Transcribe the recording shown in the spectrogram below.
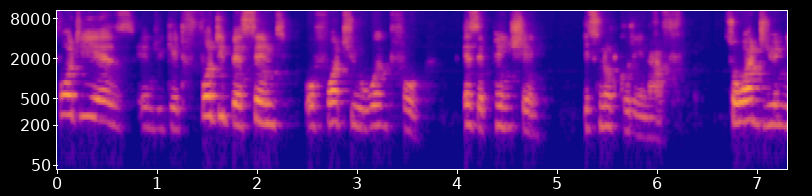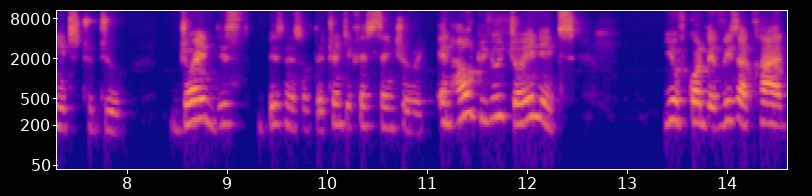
40 years and you get 40% of what you worked for as a pension is not good enough. So what do you need to do? Join this business of the 21st century. And how do you join it? You've got the Visa card,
